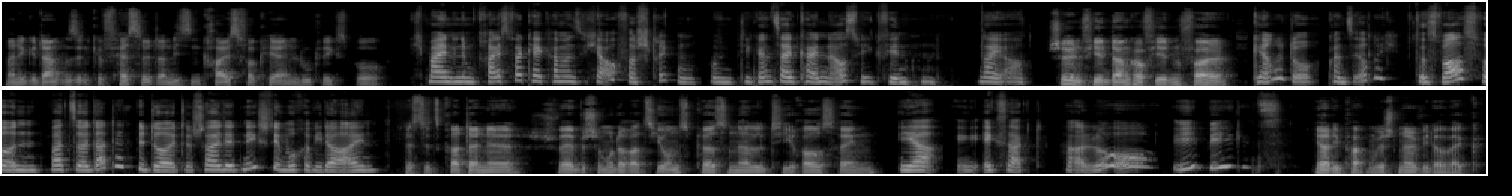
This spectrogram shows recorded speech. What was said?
Meine Gedanken sind gefesselt an diesen Kreisverkehr in Ludwigsburg. Ich meine, in dem Kreisverkehr kann man sich ja auch verstricken und die ganze Zeit keinen Ausweg finden. Naja, Schön, vielen Dank auf jeden Fall. gerne doch, ganz ehrlich. Das war's von. Was soll das denn bedeuten? Schaltet nächste Woche wieder ein. Lässt jetzt gerade deine schwäbische Moderationspersonality raushängen. Ja, e- exakt. Hallo, ich bin's. Ja, die packen wir schnell wieder weg.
